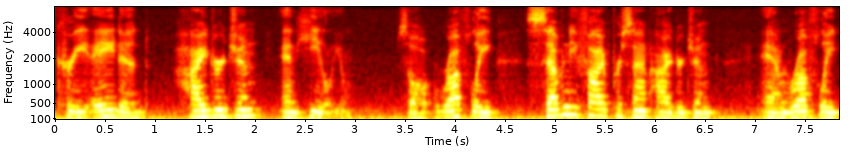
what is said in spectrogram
created hydrogen and helium. So roughly 75% hydrogen and roughly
